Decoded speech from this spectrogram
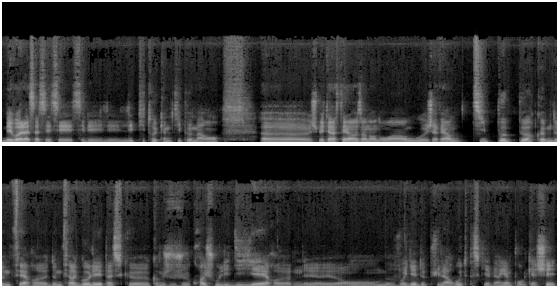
mais voilà, ça c'est les, les- les petits trucs un petit peu marrants. Euh, je m'étais installé dans un endroit où j'avais un petit peu peur quand même de me faire, euh, de me faire gauler parce que, comme je, je crois que je vous l'ai dit hier, euh, euh, on me voyait depuis la route parce qu'il n'y avait rien pour le cacher.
